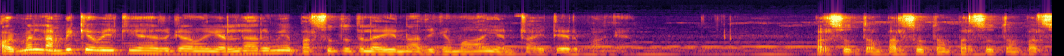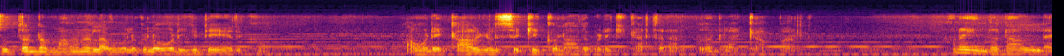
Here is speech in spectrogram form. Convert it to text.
அவர் மேல் நம்பிக்கை வைக்க இருக்கிறவங்க எல்லாருமே பரிசுத்தத்தில் இன்னும் அதிகமாக என்ட்ராயிட்டே இருப்பாங்க. பரிசுத்தம் பரிசுத்தம் பரிசுத்தம் பரிசுத்தன்ற மனநிலை அவங்களுக்குள்ளே ஓடிக்கிட்டே இருக்கும். அவங்களுடைய கால்கள் சிக்கிக்கொள்ளாதபடிக்கு கர்த்தர் அற்புதங்களை காப்பார். ஆனால் இந்த நாளில்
